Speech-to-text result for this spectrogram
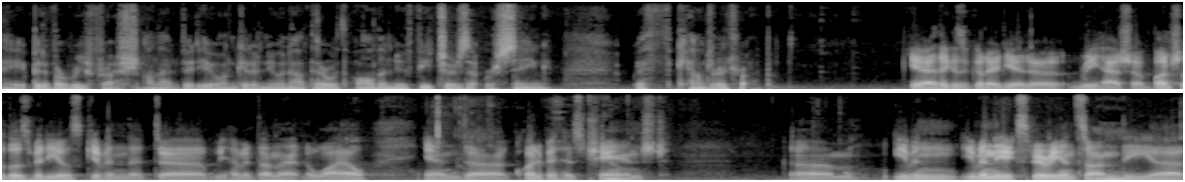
a bit of a refresh on that video and get a new one out there with all the new features that we're seeing with Calendar Interop. Yeah, I think it's a good idea to rehash a bunch of those videos, given that uh, we haven't done that in a while, and uh, quite a bit has changed. Yeah. Um, even even the experience on mm. the uh,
